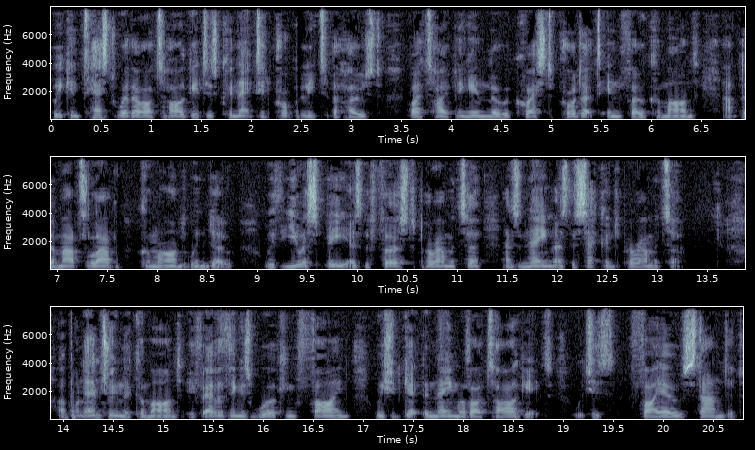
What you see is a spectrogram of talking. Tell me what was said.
We can test whether our target is connected properly to the host by typing in the request product info command at the MATLAB command window, with USB as the first parameter and name as the second parameter. Upon entering the command, if everything is working fine, we should get the name of our target, which is FIO standard.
